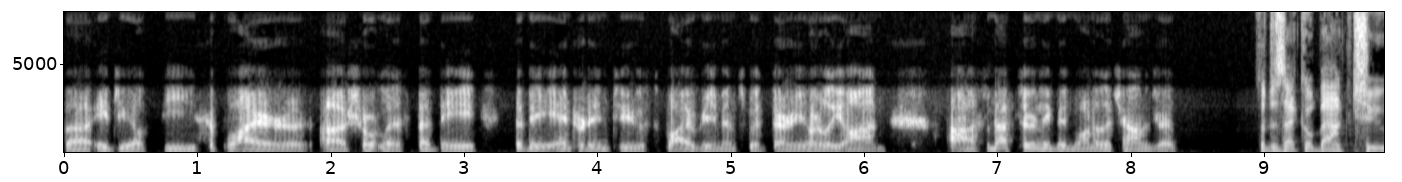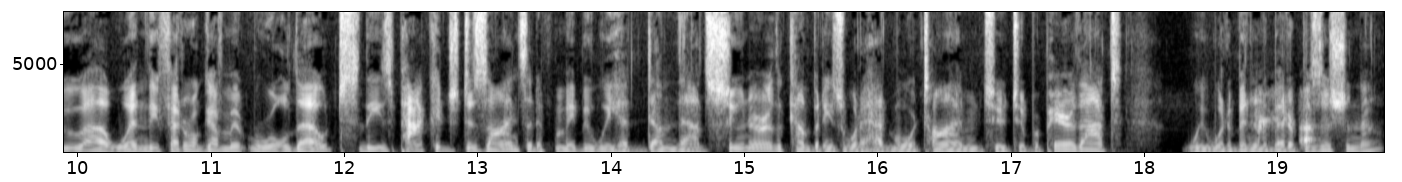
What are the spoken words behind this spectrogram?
uh, AGLC supplier uh, shortlist that they that they entered into supply agreements with very early on. Uh, so that's certainly been one of the challenges. So does that go back to uh, when the federal government rolled out these package designs? That if maybe we had done that sooner, the companies would have had more time to to prepare that. We would have been in a better position now.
